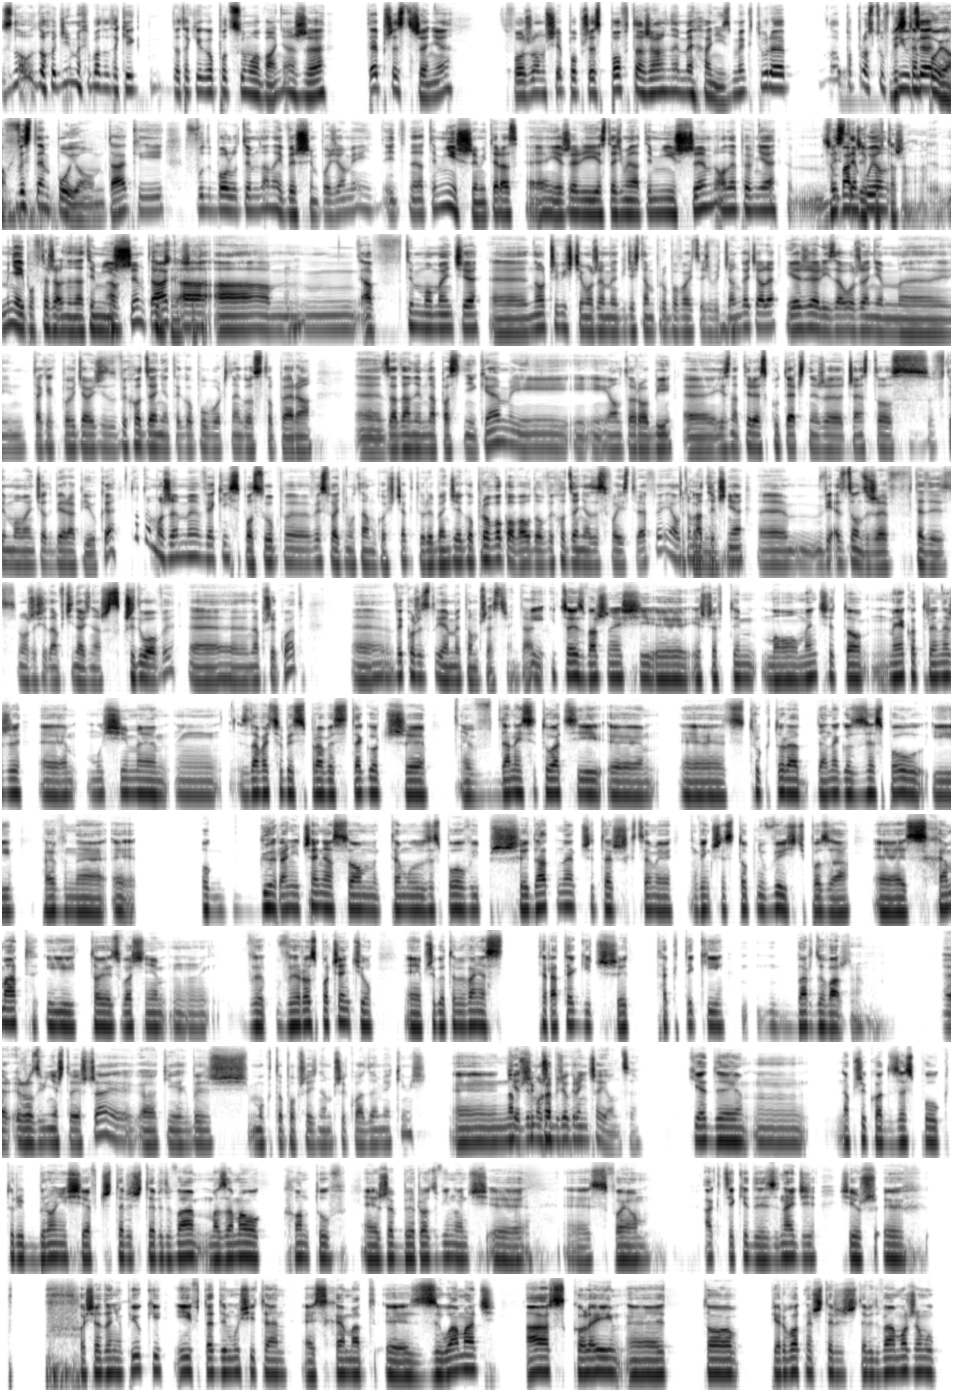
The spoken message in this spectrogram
znowu dochodzimy chyba do, takiej, do takiego podsumowania, że te przestrzenie tworzą się poprzez powtarzalne mechanizmy, które no, po prostu w piłce Występują. występują, tak? I w futbolu tym na najwyższym poziomie i, i na tym niższym. I teraz, e, jeżeli jesteśmy na tym niższym, one pewnie Są występują powtarzalne. mniej powtarzalne na tym A, niższym, tym tak? sensie, a, tak. A, mm, a w tym momencie, e, no oczywiście możemy gdzieś tam próbować coś wyciągać, ale jeżeli założeniem, e, tak jak powiedziałeś, jest wychodzenie tego półbocznego stopera za danym napastnikiem i, i, on to robi, e, jest na tyle skuteczny, że często w tym momencie odbiera piłkę, no to możemy w jakiś sposób e, wysłać mu tam gościa, który będzie go prowokował do wychodzenia ze swojej strefy i automatycznie, e, wiedząc, że wtedy może się tam wcinać nasz skrzydłowy e, na przykład, e, wykorzystujemy tą przestrzeń. Tak? I, I co jest ważne, jeśli jeszcze w tym momencie, to my jako trenerzy musimy mm, zdawać sobie sprawę z tego, czy w danej sytuacji y, y, struktura danego zespołu i pewne y, ograniczenia są temu zespołowi przydatne, czy też chcemy w większym stopniu wyjść poza e, schemat i to jest właśnie mm, w, w rozpoczęciu e, przygotowywania strategii czy taktyki bardzo ważne. E, Rozwiniesz to jeszcze? E, jak- Jakbyś mógł to poprzeć nam przykładem jakimś? E, Na Kiedy przykład, może być ograniczające? kiedy mm, na przykład zespół, który broni się w 4-4-2 ma za mało kątów, żeby rozwinąć swoją akcję, kiedy znajdzie się już w posiadaniu piłki i wtedy musi ten schemat złamać, a z kolei to pierwotne 4-4-2 może mu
